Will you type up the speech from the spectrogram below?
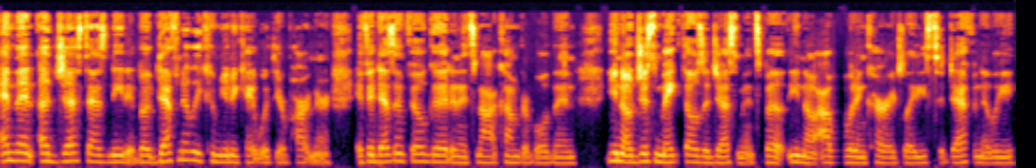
and then adjust as needed. But definitely communicate with your partner. If it doesn't feel good and it's not comfortable, then, you know, just make those adjustments. But, you know, I would encourage ladies to definitely,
